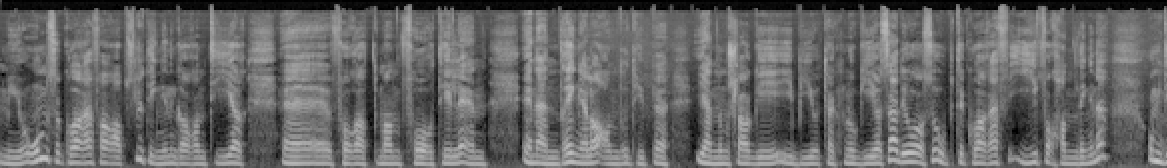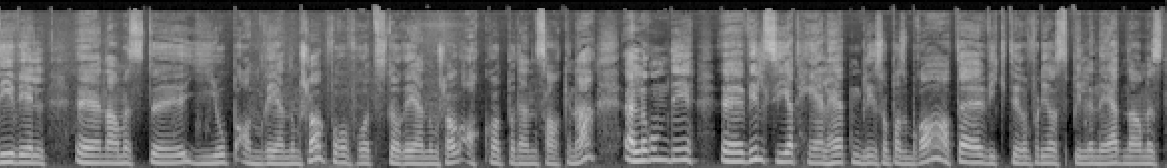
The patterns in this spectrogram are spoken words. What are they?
mye om. Så KrF har absolutt ingen garantier eh, for at man får til en, en, endring eller andre typer gjennomslag i, i, bioteknologi. Og så er det jo også opp til KrF i forhandlingene om de vil eh, nærmest eh, gi opp andre gjennomslag for å få et større gjennomslag akkurat på den saken her eller om de eh, vil si at helheten blir såpass bra at det er viktigere for de å spille ned nærmest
